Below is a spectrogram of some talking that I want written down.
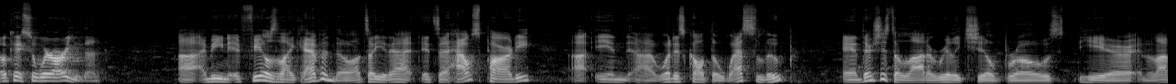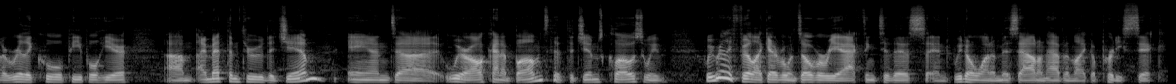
okay, so where are you then? Uh, I mean, it feels like heaven, though. I'll tell you that. It's a house party uh, in uh, what is called the West Loop, and there's just a lot of really chill bros here, and a lot of really cool people here. Um, I met them through the gym, and uh, we were all kind of bummed that the gym's closed. We we really feel like everyone's overreacting to this, and we don't want to miss out on having like a pretty sick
